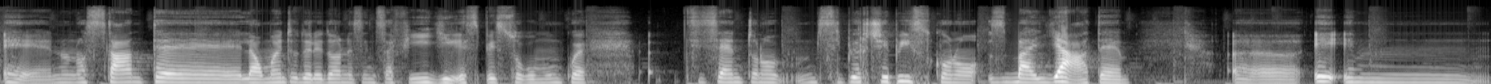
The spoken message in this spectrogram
eh, nonostante l'aumento delle donne senza figli, che spesso comunque eh, si sentono, si percepiscono sbagliate. Uh, e um,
